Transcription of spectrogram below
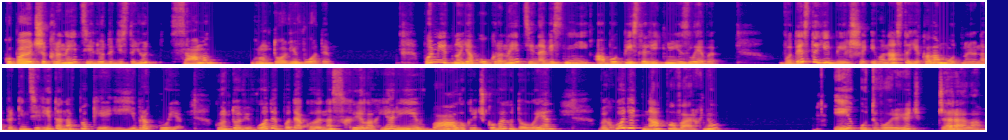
Купаючи краниці, люди дістають саме ґрунтові води. Помітно, як у краниці навісні або після літньої зливи. Води стає більше і вона стає каламутною. Наприкінці літа, навпаки, її бракує. Ґрунтові води, подеколи на схилах ярів, балок, річкових долин, виходять на поверхню і утворюють джерела.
